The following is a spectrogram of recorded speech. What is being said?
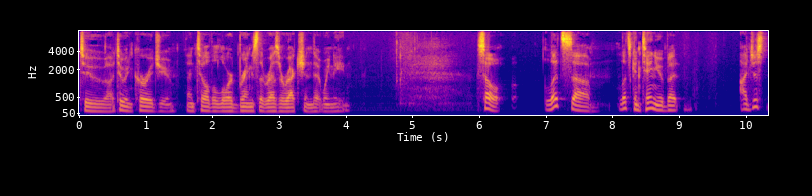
to uh, to encourage you until the Lord brings the resurrection that we need. So let's uh, let's continue, but I just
